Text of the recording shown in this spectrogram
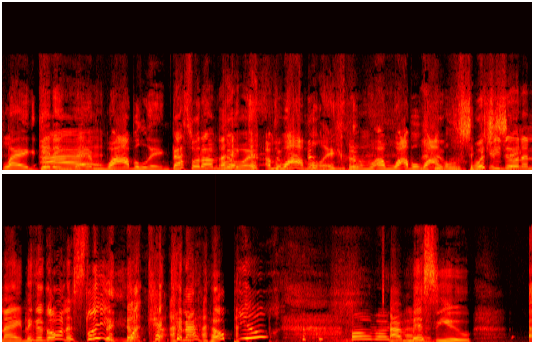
like getting I'm that. wobbling. That's what I'm Like- doing. I'm wobbling. I'm, I'm wobble wobble. what you and doing tonight, nigga? Going to sleep. What can, can I help you? Oh my god. I miss you. Uh,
